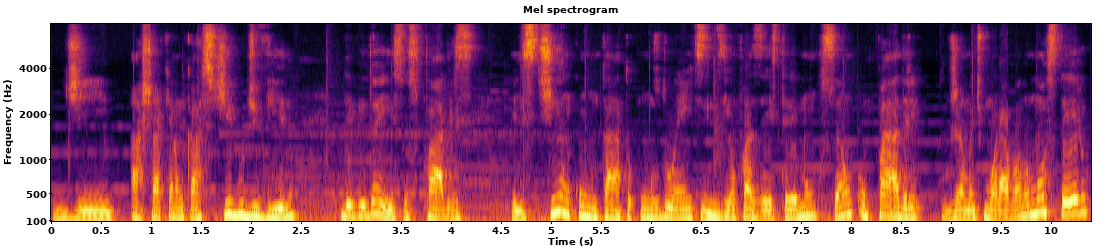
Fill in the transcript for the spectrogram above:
de achar que era um castigo divino devido a isso. Os padres eles tinham contato com os doentes, eles iam fazer extrema-unção. O padre geralmente morava no mosteiro,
